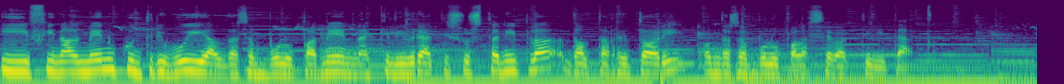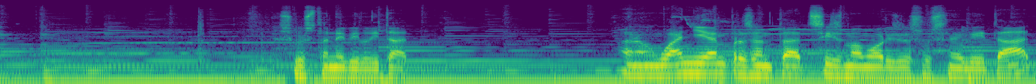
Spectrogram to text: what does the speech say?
i, finalment, contribuir al desenvolupament equilibrat i sostenible del territori on desenvolupa la seva activitat. Sostenibilitat. En enguany ja hem presentat sis memòries de sostenibilitat.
